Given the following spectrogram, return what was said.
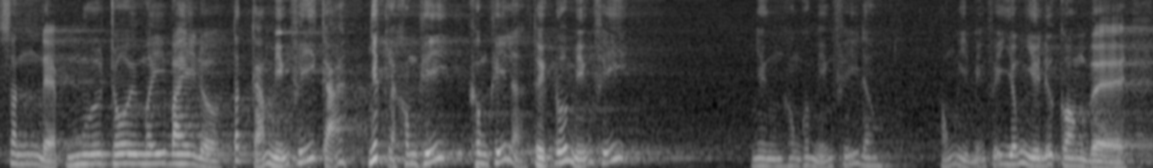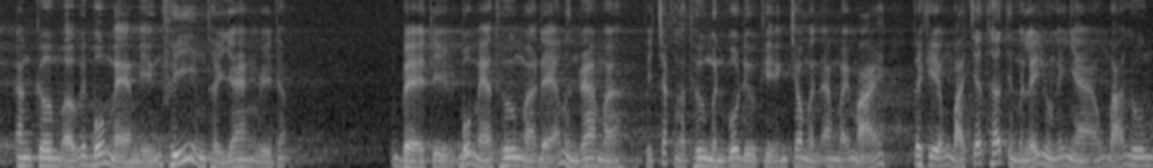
xanh đẹp, mưa trôi, mây bay đồ, tất cả miễn phí cả. Nhất là không khí. Không khí là tuyệt đối miễn phí. Nhưng không có miễn phí đâu. Không gì miễn phí. Giống như đứa con về ăn cơm ở với bố mẹ miễn phí trong thời gian vậy đó. Về thì bố mẹ thương mà, đẻ mình ra mà, thì chắc là thương mình vô điều kiện cho mình ăn mãi mãi. Tới khi ông bà chết hết thì mình lấy luôn cái nhà, ông bà luôn,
